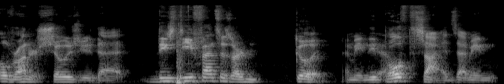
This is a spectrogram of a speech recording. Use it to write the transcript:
over under shows you that these defenses are good. I mean, the, Yeah. both sides. I mean,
